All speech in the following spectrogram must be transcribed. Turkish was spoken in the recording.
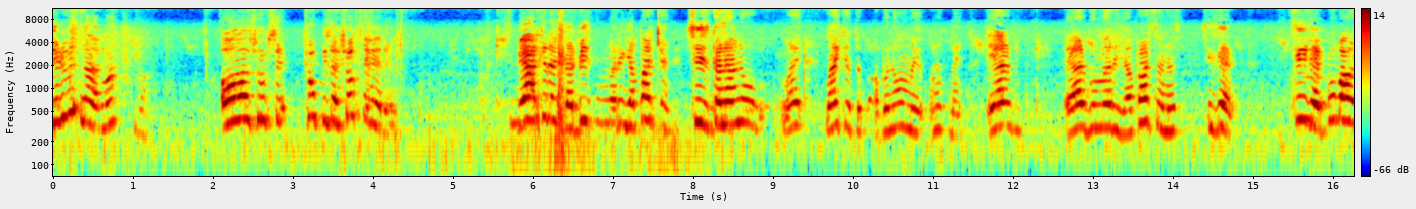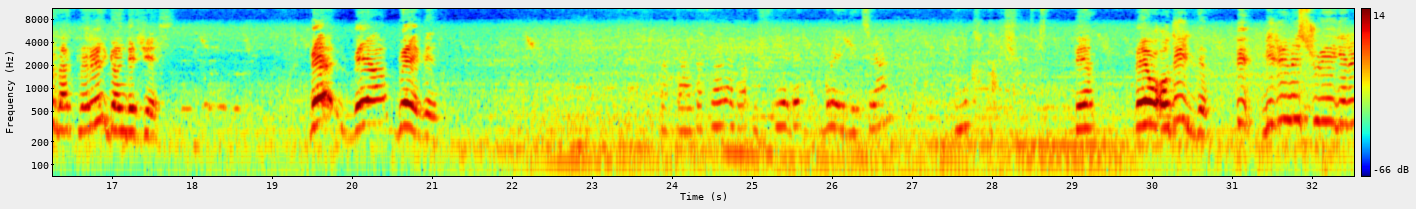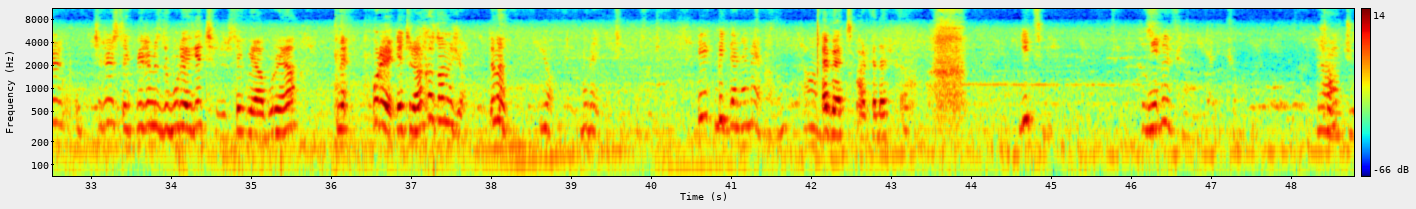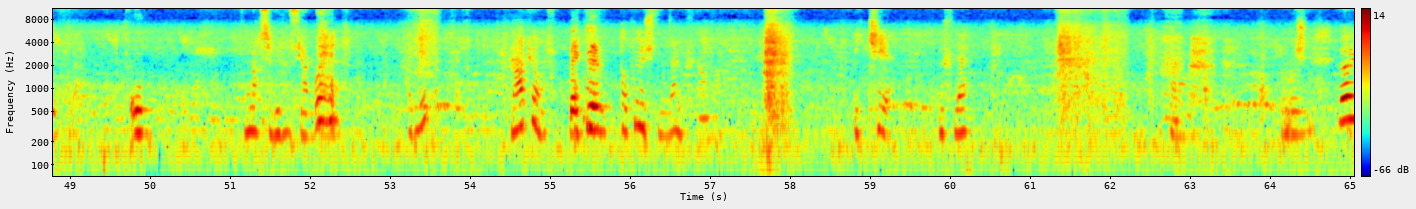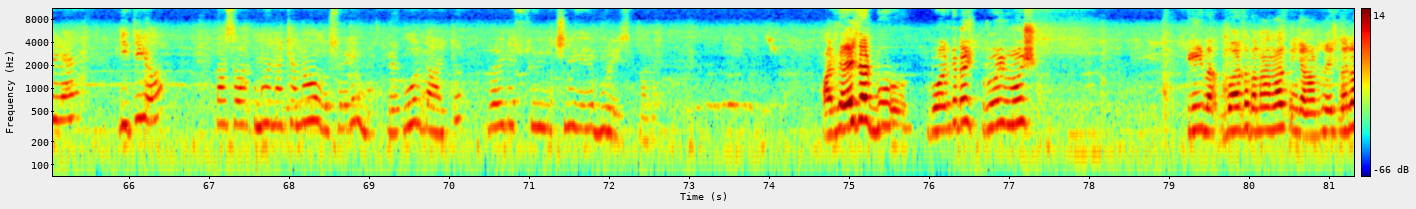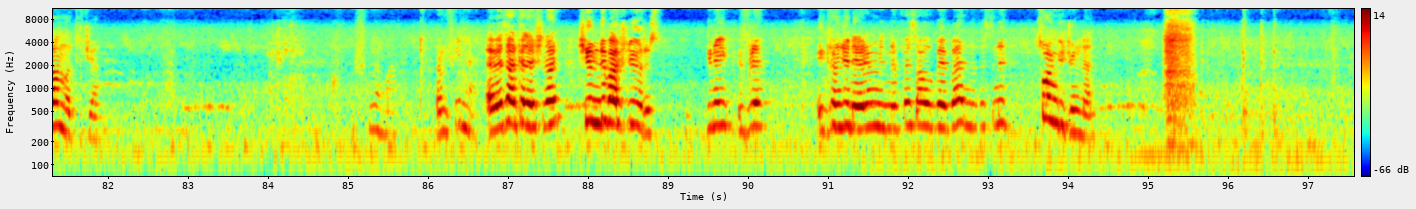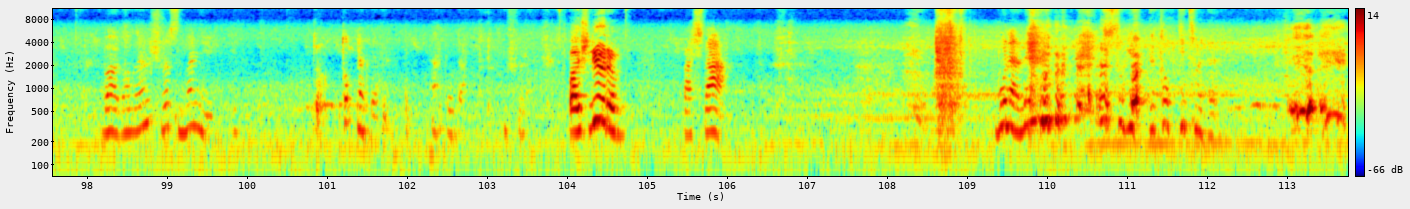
Ödülümüz ne? Yok. Aa çok se çok güzel, çok severim. Ve arkadaşlar biz bunları yaparken siz kanala like, like atıp abone olmayı unutmayın. Eğer eğer bunları yaparsanız size size bu bardakları göndereceğiz. Ve veya bu evin. Bak bardaklara da üfleyerek buraya getiren bunu kapar. Veya veya o değildi. Bir, birimiz şuraya getirirsek, birimiz de buraya getirirsek veya buraya ve buraya getiren kazanacak. Değil mi? Yok. Buraya getiren kazanacak. İlk bir deneme yapalım. Tamam mı? Evet arkadaşlar. Gitmiyor. Hızlı Ni- gerekiyor. Tamam. Radyo üfle. O Bu Nasıl bir rüzgar be? Hadi. Ne yapıyorsun? Bekle. Topun üstünden üfle ama. İki. Üfle. Böyle gidiyor. Ben sabah bunu oynarken ne oldu söyleyeyim mi? Ne? Buradaydı. Böyle suyun içine girip buraya zıpladı. Arkadaşlar bu bu arkadaş proymuş. Güney bu arada bana anlatmayacaksın arkadaşlara Üfleme. Evet arkadaşlar şimdi başlıyoruz. Güney üfle. İlk önce derin bir nefes al ve ver nefesini son gücünden. Bardakların şurasından niye? Tamam. Top nerede? Heh burada. Üfle. Başlıyorum. Başla. Bu ne? Su gitti, top gitmedi.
